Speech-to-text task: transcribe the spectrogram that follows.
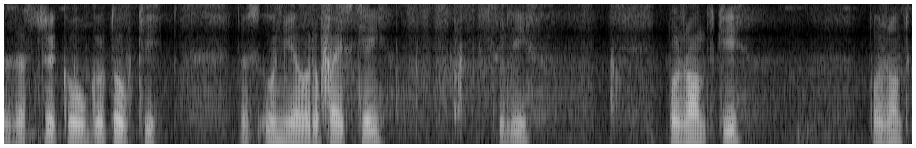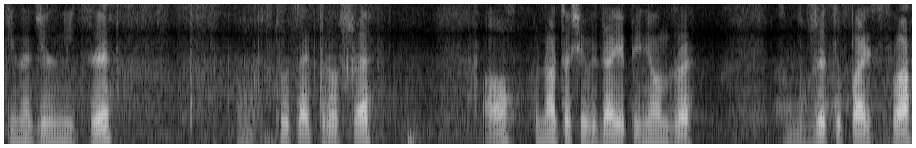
y, zastrzyku gotówki z Unii Europejskiej czyli porządki porządki na dzielnicy. Y, tutaj proszę. O, na to się wydaje pieniądze z budżetu państwa.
